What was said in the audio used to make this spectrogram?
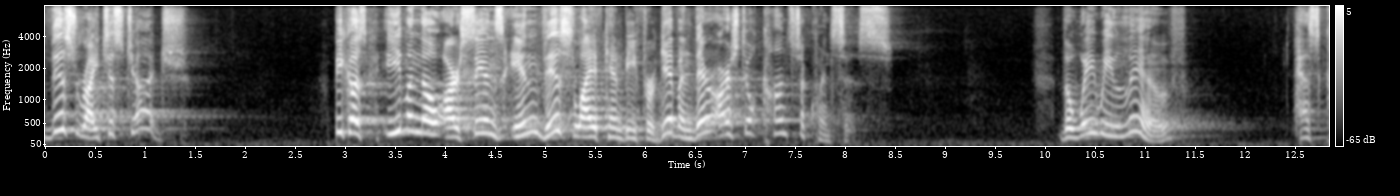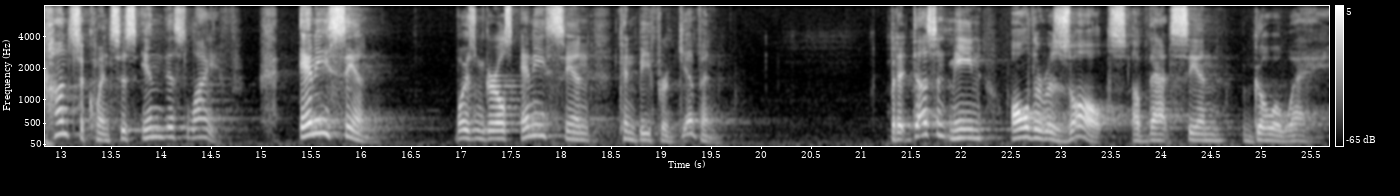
this righteous judge. Because even though our sins in this life can be forgiven, there are still consequences. The way we live has consequences in this life. Any sin, boys and girls, any sin can be forgiven. But it doesn't mean all the results of that sin go away.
